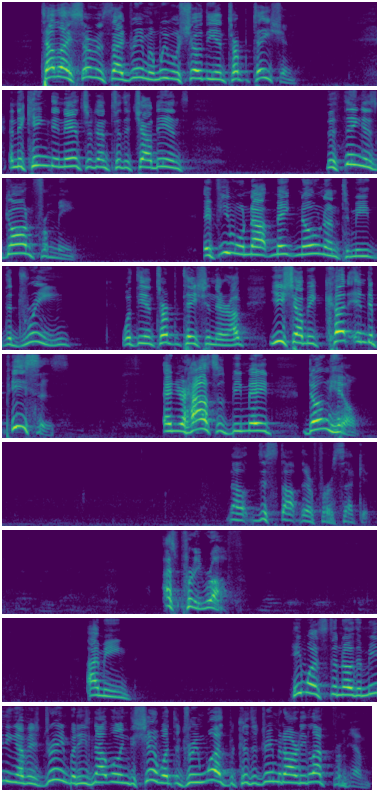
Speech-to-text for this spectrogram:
Tell thy servants thy dream, and we will show the interpretation. And the king then answered unto the Chaldeans, The thing is gone from me. If you will not make known unto me the dream with the interpretation thereof, ye shall be cut into pieces, and your houses be made dunghill. Now, just stop there for a second. That's pretty rough. I mean, he wants to know the meaning of his dream, but he's not willing to share what the dream was because the dream had already left from him.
